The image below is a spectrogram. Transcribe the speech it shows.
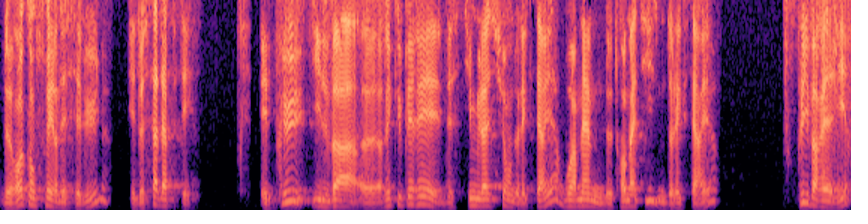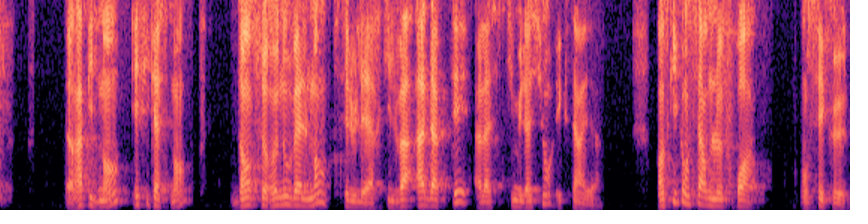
de reconstruire des cellules et de s'adapter. Et plus il va euh, récupérer des stimulations de l'extérieur, voire même de traumatismes de l'extérieur, plus il va réagir rapidement, efficacement, dans ce renouvellement cellulaire qu'il va adapter à la stimulation extérieure. En ce qui concerne le froid, on sait que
